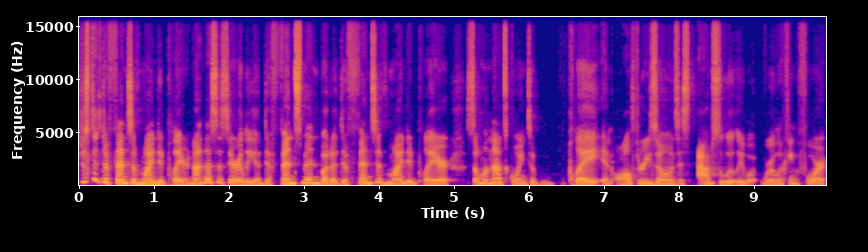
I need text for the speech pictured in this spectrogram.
Just a defensive minded player, not necessarily a defenseman, but a defensive minded player, someone that's going to play in all three zones is absolutely what we're looking for.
